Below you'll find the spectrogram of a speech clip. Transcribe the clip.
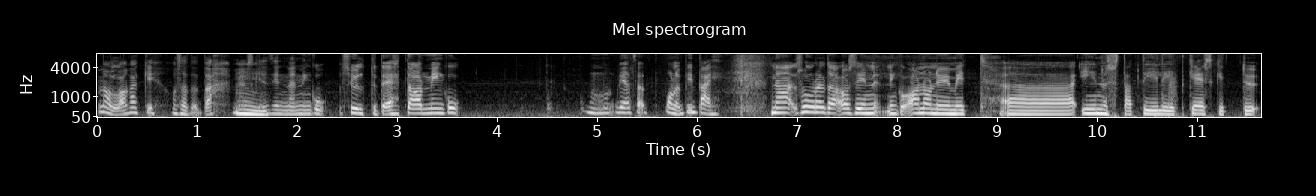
me ollaan kaikki osa tätä myöskin mm. sinne niin kuin sylttytehtaan niin kuin molempiin päin. Nämä suurilta osin niin anonyymit äh, instatilit keskitty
